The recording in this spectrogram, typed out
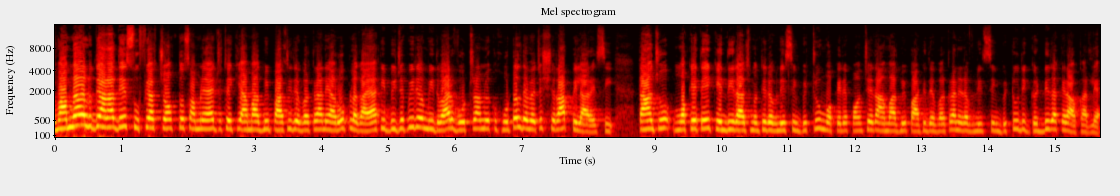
ਸੋ ਮਾਮਲਾ ਲੁਧਿਆਣਾ ਦੇ ਸੂਫੀਆ ਚੌਕ ਤੋਂ ਸਾਹਮਣੇ ਆਇਆ ਜਿੱਥੇ ਕਿ ਆਮ ਆਦਮੀ ਪਾਰਟੀ ਦੇ ਵਰਕਰਾਂ ਨੇ ਆਰੋਪ ਲਗਾਇਆ ਕਿ ਬੀਜੇਪੀ ਦੇ ਉਮੀਦਵਾਰ ਵੋਟਰਾਂ ਨੂੰ ਇੱਕ ਹੋਟਲ ਦੇ ਵਿੱਚ ਸ਼ਰਾਬ ਪਿਲਾ ਰਹੇ ਸੀ। ਤਾਂ ਜੋ ਮੌਕੇ ਤੇ ਕੇਂਦਰੀ ਰਾਜ ਮੰਤਰੀ ਰਵਨੀਤ ਸਿੰਘ ਬਿੱਟੂ ਮੌਕੇ ਤੇ ਪਹੁੰਚੇ ਤਾਂ ਆਮ ਆਦਮੀ ਪਾਰਟੀ ਦੇ ਵਰਕਰਾਂ ਨੇ ਰਵਨੀਤ ਸਿੰਘ ਬਿੱਟੂ ਦੀ ਗੱਡੀ ਦਾ ਘਿਰਾਓ ਕਰ ਲਿਆ।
